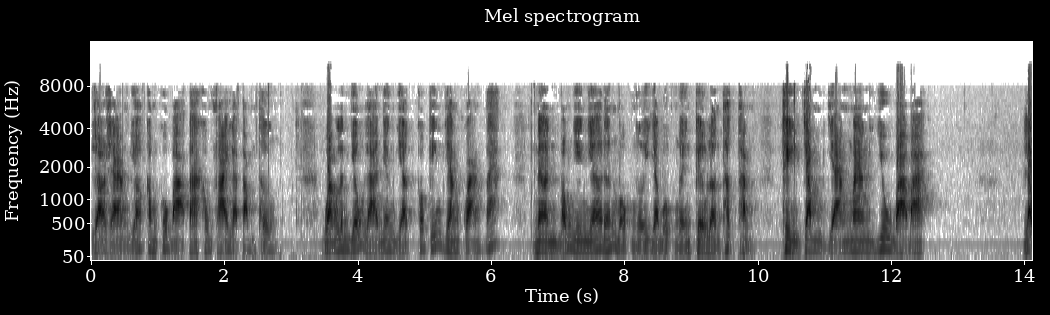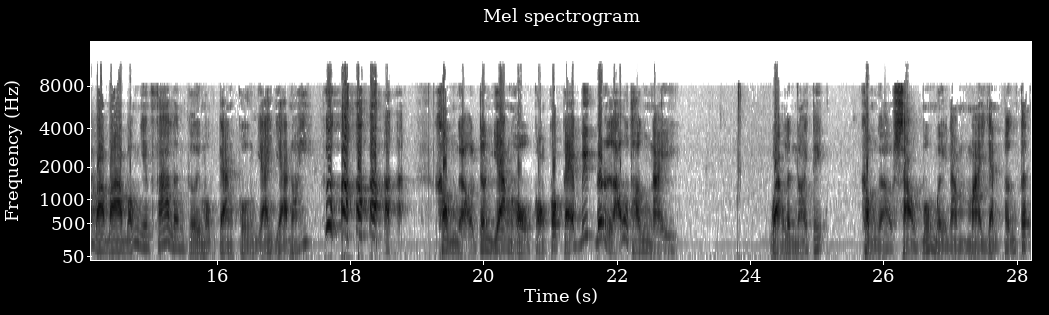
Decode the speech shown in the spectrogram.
Rõ ràng võ công của bà ta không phải là tầm thường. Hoàng Linh vốn là nhân vật có kiến văn quảng bác, nên bỗng nhiên nhớ đến một người và buộc miệng kêu lên thất thành. Thiên châm dạng mang du bà bà. Lão bà bà bỗng nhiên phá lên cười một tràng cuồng dại và nói. Không ngờ trên giang hồ còn có kẻ biết đến lão thân này. Hoàng Linh nói tiếp. Không ngờ sau bốn mươi năm mai danh ẩn tích,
